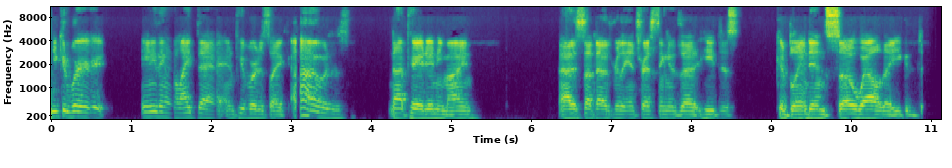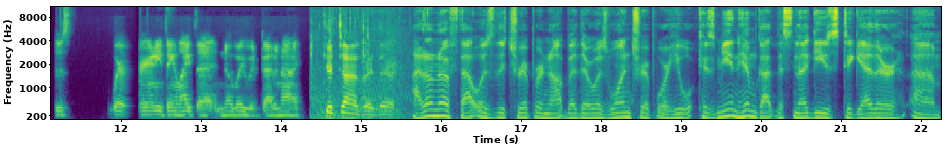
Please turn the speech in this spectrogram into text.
you could wear anything like that, and people are just like, "Ah, I was not paid any mind. I just thought that was really interesting. Is that he just could blend in so well that you could just wear anything like that and nobody would bat an eye. Good times right there. I don't know if that was the trip or not, but there was one trip where he, because me and him got the Snuggies together um,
